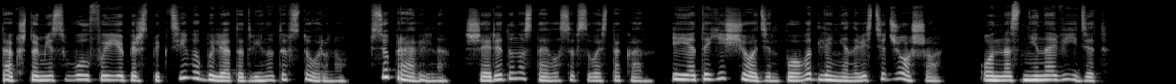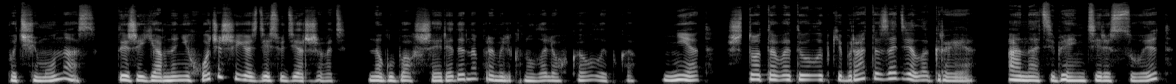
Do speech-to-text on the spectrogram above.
Так что мисс Вулф и ее перспективы были отодвинуты в сторону. Все правильно. Шеридан оставился в свой стакан. И это еще один повод для ненависти Джошуа. Он нас ненавидит. Почему нас? Ты же явно не хочешь ее здесь удерживать. На губах Шеридана промелькнула легкая улыбка. Нет, что-то в этой улыбке брата задело Грея. Она тебя интересует?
